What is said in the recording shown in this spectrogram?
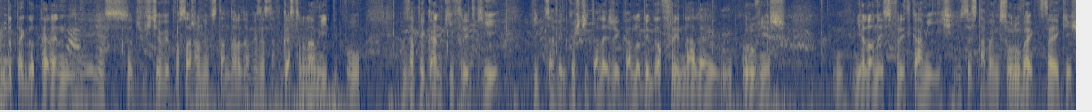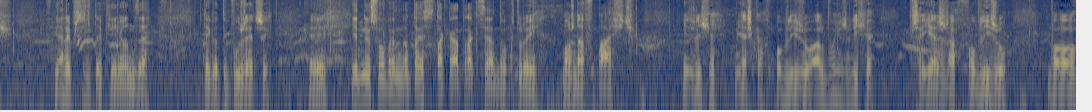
Do tego teren jest oczywiście wyposażony w standardowy zestaw gastronomii typu zapiekanki, frytki, pizza wielkości talerzyka, lody gofry, no ale również mielony z frytkami i zestawem surówek za jakieś w miarę przeżyte pieniądze, tego typu rzeczy. E, Jednym słowem, no to jest taka atrakcja, do której można wpaść, jeżeli się mieszka w pobliżu albo jeżeli się przejeżdża w pobliżu, bo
